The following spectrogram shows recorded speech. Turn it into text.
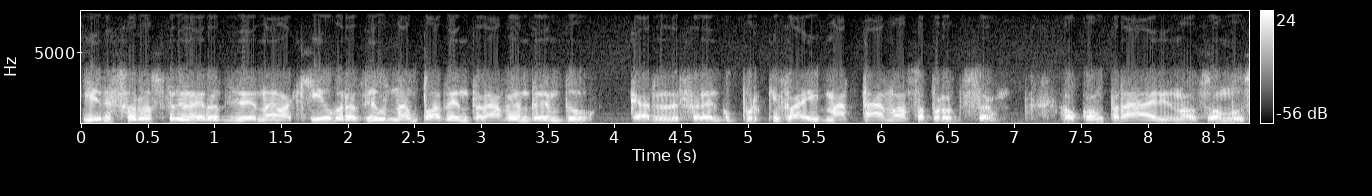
e eles foram os primeiros a dizer, não, aqui o Brasil não pode entrar vendendo carne de frango porque vai matar a nossa produção. Ao contrário, nós vamos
